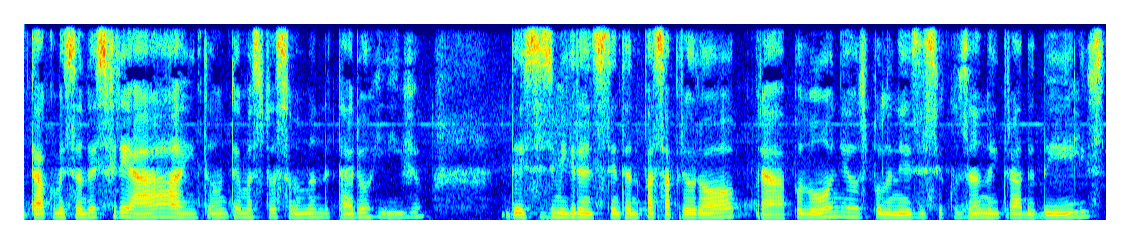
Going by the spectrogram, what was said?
está começando a esfriar, então tem uma situação humanitária horrível desses imigrantes tentando passar para a Europa, para a Polônia, os poloneses recusando a entrada deles.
